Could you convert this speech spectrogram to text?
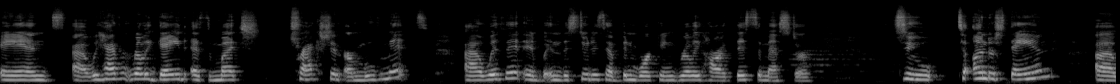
and uh, we haven't really gained as much traction or movement uh, with it. And, and the students have been working really hard this semester to to understand uh,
